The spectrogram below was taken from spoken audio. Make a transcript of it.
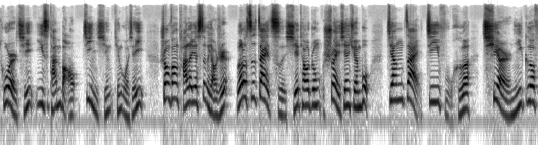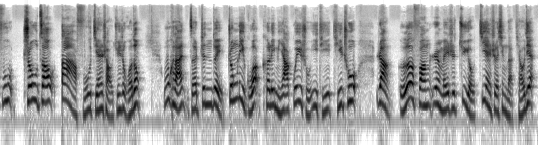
土耳其伊斯坦堡进行停火协议，双方谈了约四个小时。俄罗斯在此协调中率先宣布，将在基辅和切尔尼戈夫周遭大幅减少军事活动。乌克兰则针对中立国克里米亚归属议题提出让俄方认为是具有建设性的条件。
